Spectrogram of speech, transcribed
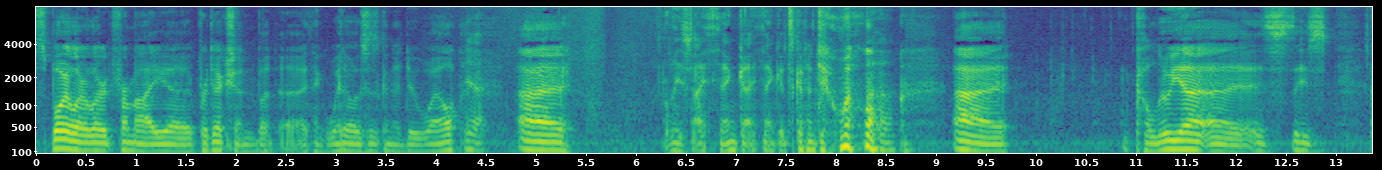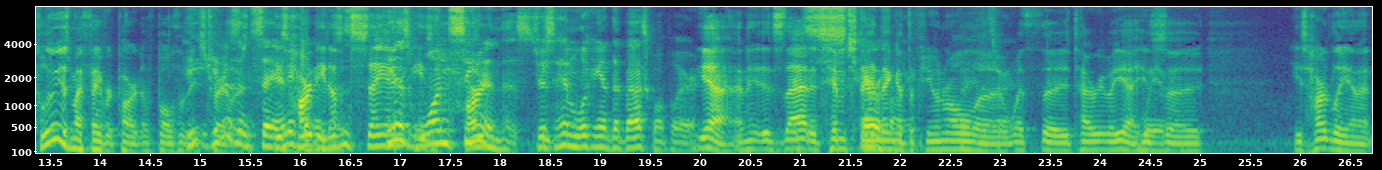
spoiler alert for my uh, prediction, but uh, I think Widows is going to do well. Yeah. Uh, at least I think. I think it's going to do well. Uh-huh. Uh, Kaluuya uh, is he's Kaluuya is my favorite part of both of these he trailers. doesn't say he's anything. hard. He doesn't say He anything. has He's one scene hard- in this, just him looking at the basketball player. Yeah, and it's that. It's It's, him standing terrifying. at the funeral Right, uh, right. with uh, Tyree. But yeah, he's uh, he's hardly in it.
